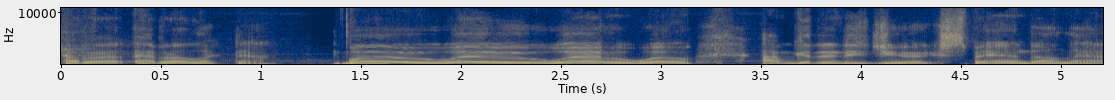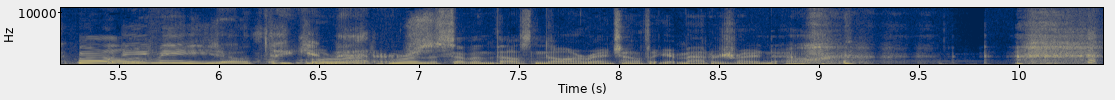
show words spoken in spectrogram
How do I, how do I look now? Whoa, whoa, whoa, whoa! I'm gonna need you to expand on that. what do you mean you don't think it matters? we're in the seven thousand dollar range. I don't think it matters right now.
